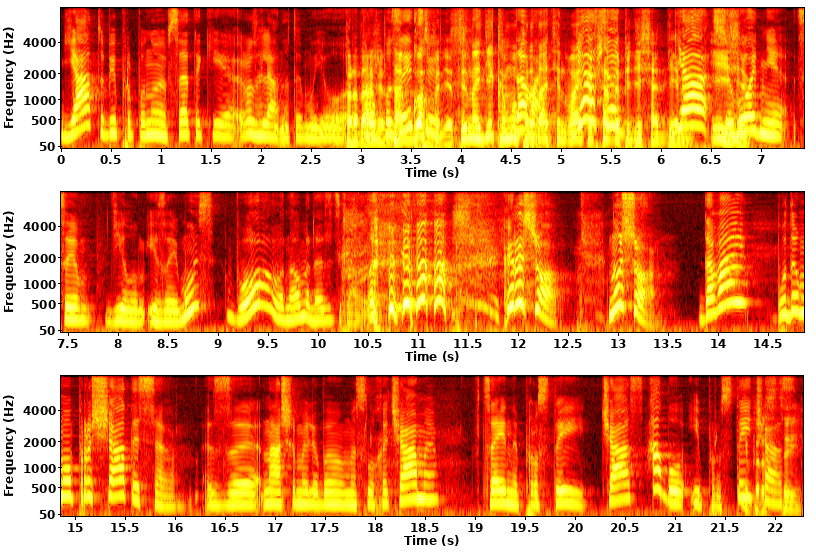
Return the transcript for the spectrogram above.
Я тобі пропоную все-таки розглянути мою Продажи. пропозицію. Да, господи, ты найди, кому Давай. продать инвайт Я 50 до сьогодні- 59. Я Easy. сьогодні цим ділом і займусь, бо воно мене зацікавило. Хорошо. Ну що, давай будемо прощатися з нашими любимими слухачами в цей непростий час або і простий час. Непростый.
